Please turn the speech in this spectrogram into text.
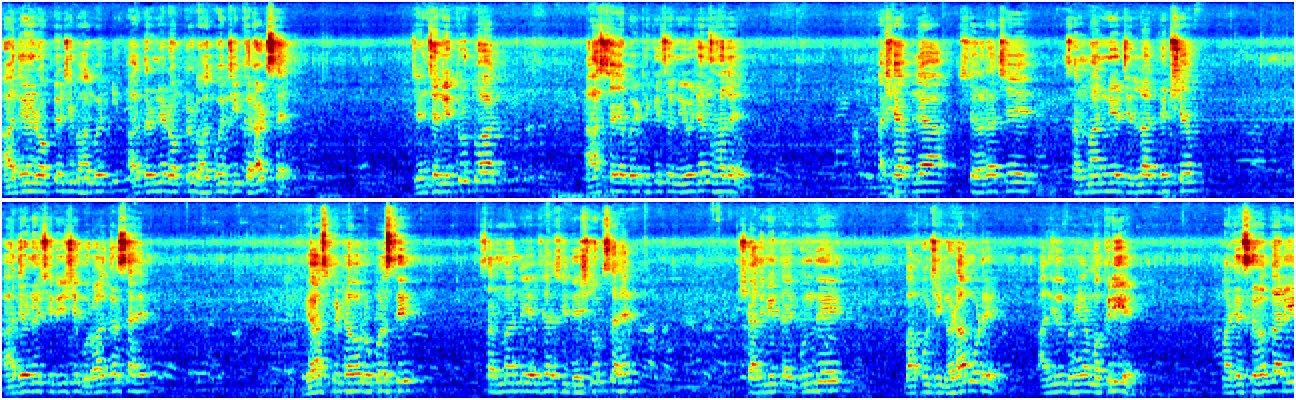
आदरणीय डॉक्टरजी भागवत आदरणीय डॉक्टर भागवतजी कराड साहेब ज्यांच्या नेतृत्वात आजच्या या बैठकीचं नियोजन झालंय अशा आपल्या शहराचे सन्माननीय जिल्हाध्यक्ष आदरणीय श्री बोराळकर साहेब व्यासपीठावर उपस्थित सन्माननीय यजाजी देशमुख साहेब शालिनीताई गुंदे बापूजी घडामोडे अनिल भैया मकरिये माझे सहकारी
